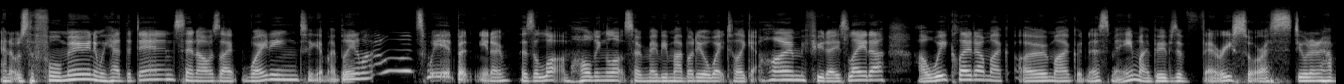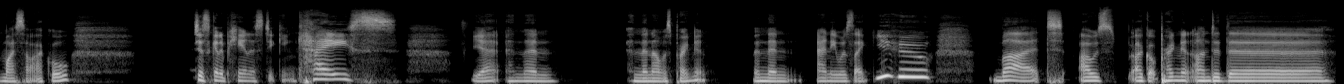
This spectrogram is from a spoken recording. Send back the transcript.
And it was the full moon and we had the dance and I was like waiting to get my bleed. I'm like, oh, it's weird, but you know, there's a lot. I'm holding a lot. So maybe my body will wait till I get home. A few days later, a week later, I'm like, oh my goodness me, my boobs are very sore. I still don't have my cycle. Just going to pee in a stick in case. Yeah. And then, and then I was pregnant. And then Annie was like, yoo-hoo. But I was, I got pregnant under the,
